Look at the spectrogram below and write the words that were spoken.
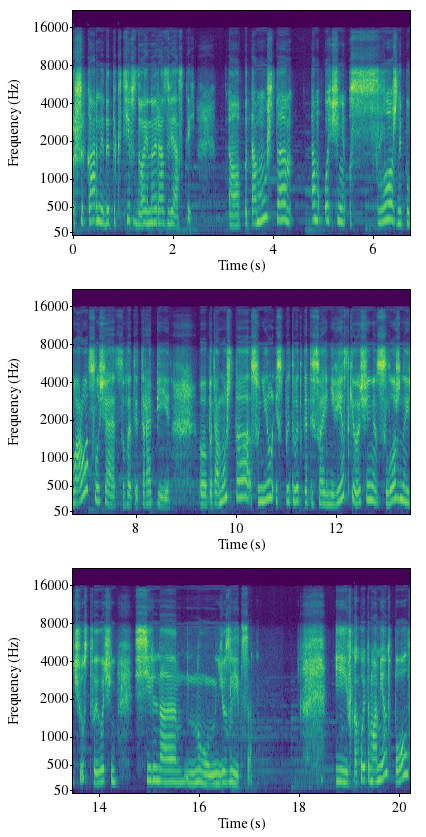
шикарный детектив с двойной развязкой. А, потому что там очень сложный поворот случается в этой терапии, э, потому что Сунил испытывает к этой своей невестке очень сложные чувства и очень сильно ну, на нее злится. И в какой-то момент Пол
